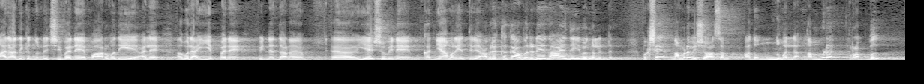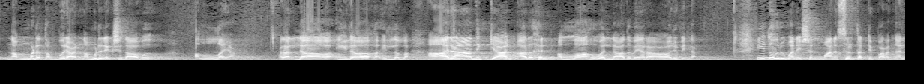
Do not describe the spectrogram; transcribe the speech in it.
ആരാധിക്കുന്നുണ്ട്. ശിവനെ പാർവതിയെ അല്ലെ? അതുപോലെ അയ്യപ്പനെ പിന്നെന്താണ് യേശുവിനെ കന്യാമറിയത്തിനെ അവരൊക്കെ അവരുടേതായ ദൈവങ്ങളുണ്ട്. പക്ഷേ നമ്മുടെ വിശ്വാസം അതൊന്നുമല്ല. നമ്മുടെ റബ്ബ് നമ്മുടെ തമ്പുരാൻ നമ്മുടെ രക്ഷിതാവ് അള്ളയാണ്. അതല്ലാ ഇലാഹ ഇല്ലല്ലാ. ആരാധിക്കാൻ അർഹൻ അള്ളാഹു അല്ലാതെ വേറെ ആരുമില്ല. ഇതൊരു മനുഷ്യൻ മനസ്സിൽ തട്ടി പറഞ്ഞാൽ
